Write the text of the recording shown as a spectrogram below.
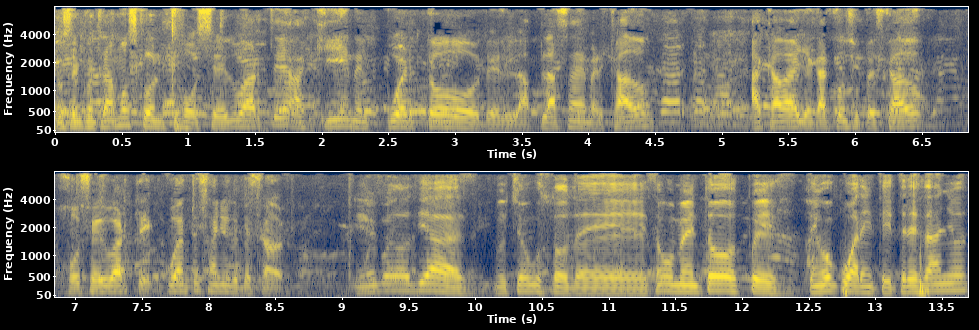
Nos encontramos con José Duarte aquí en el puerto de la plaza de mercado. Acaba de llegar con su pescado. José Duarte, ¿cuántos años de pescador? Muy buenos días, mucho gusto. De este momento, pues tengo 43 años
